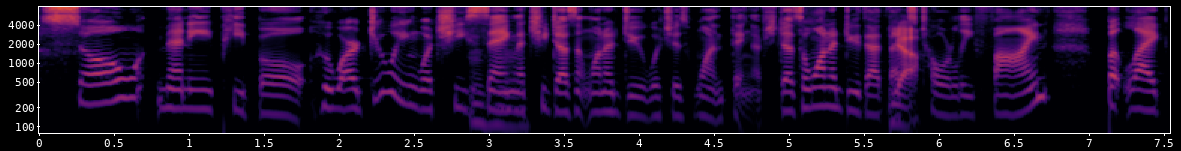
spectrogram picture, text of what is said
so many people who are doing what she's saying Mhm. that she doesn't want to do, which is one thing. If she doesn't want to do that, that's Yeah. totally fine. But like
